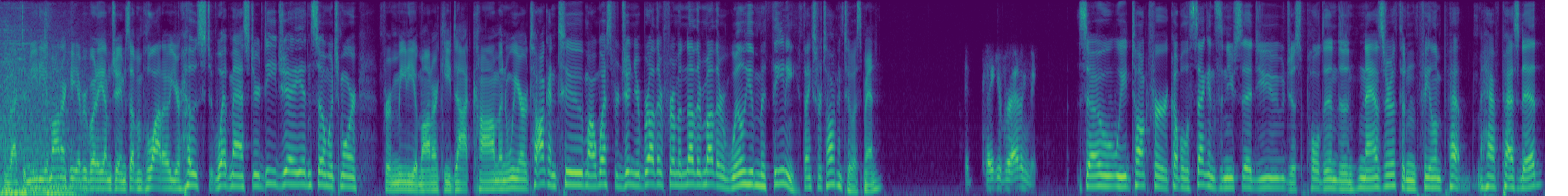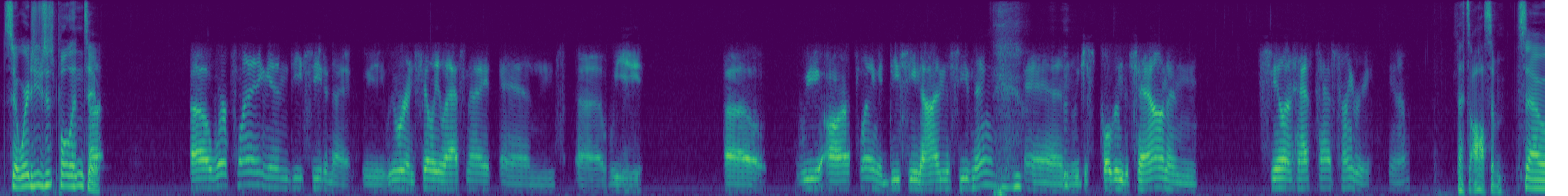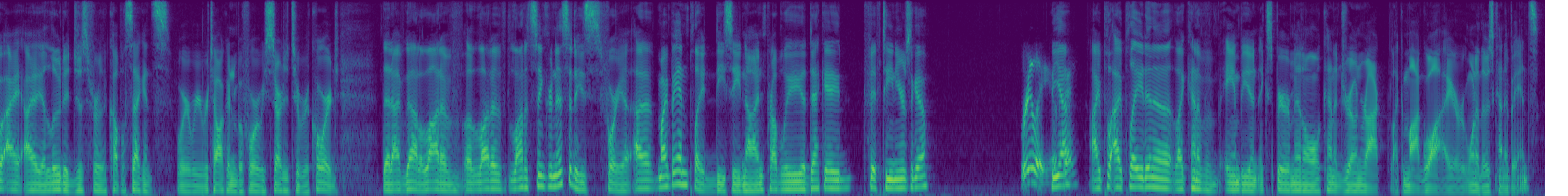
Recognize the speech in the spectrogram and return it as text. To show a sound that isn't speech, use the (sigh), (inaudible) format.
Welcome back to Media Monarchy, everybody. I'm James Evan Pilato, your host, webmaster, DJ, and so much more from MediaMonarchy.com. And we are talking to my West Virginia brother from another mother, William Matheny. Thanks for talking to us, man. Thank you for having me. So we talked for a couple of seconds, and you said you just pulled into Nazareth and feeling pa- half past dead. So where did you just pull into? Uh, uh, we're playing in DC tonight. We we were in Philly last night, and uh, we uh, we are playing at DC Nine this evening, (laughs) and we just pulled into town and feeling half past hungry. You know. That's awesome. So I, I alluded just for a couple seconds where we were talking before we started to record that I've got a lot of a lot of a lot of synchronicities for you. Uh, my band played DC Nine probably a decade, fifteen years ago. Really? Okay. Yeah, I pl- I played in a like kind of an ambient experimental kind of drone rock like Mogwai or one of those kind of bands.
